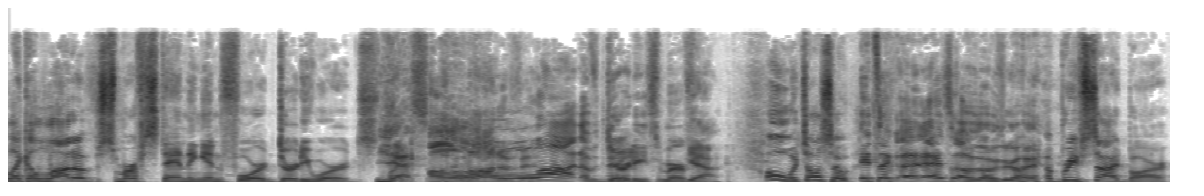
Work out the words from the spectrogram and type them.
like a lot of Smurfs standing in for dirty words. Like, yes, a lot a of it. lot of dirty Smurf. Yeah. Oh, which also it's like uh, as, oh, oh, go ahead. a brief sidebar.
